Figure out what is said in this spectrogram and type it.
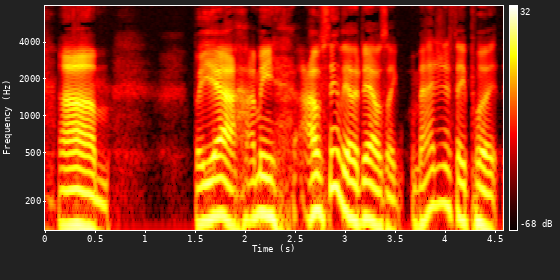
um, but yeah. I mean, I was thinking the other day. I was like, imagine if they put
